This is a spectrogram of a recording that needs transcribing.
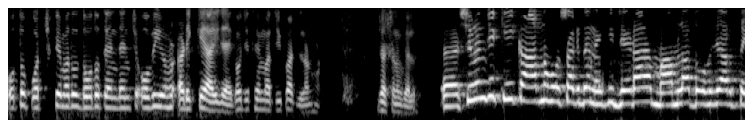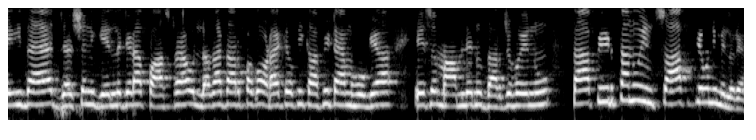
ਉਹ ਤੋਂ ਪੁੱਛ ਕੇ ਮਤਲਬ ਦੋ ਤੋਂ ਤਿੰਨ ਦਿਨ ਚ ਉਹ ਵੀ ਅੜਿੱਕ ਕੇ ਆ ਹੀ ਜਾਏਗਾ ਉਹ ਜਿੱਥੇ ਮਰਜ਼ੀ ਭੱਜ ਲੈਣ ਹੁਣ। ਜਸ਼ਨ ਗਿੱਲ। ਸ਼ਿਵਨ ਜੀ ਕੀ ਕਾਰਨ ਹੋ ਸਕਦੇ ਨੇ ਕਿ ਜਿਹੜਾ ਮਾਮਲਾ 2023 ਦਾ ਹੈ ਜਸ਼ਨ ਗਿੱਲ ਜਿਹੜਾ ਪਾਸਟਰ ਹੈ ਉਹ ਲਗਾਤਾਰ ਭਗੌੜਾ ਕਿਉਂਕਿ ਕਾਫੀ ਟਾਈਮ ਹੋ ਗਿਆ ਇਸ ਮਾਮਲੇ ਨੂੰ ਦਰਜ ਹੋਏ ਨੂੰ। ਤਾਂ ਪੀੜਤਾਂ ਨੂੰ ਇਨਸਾਫ ਕਿਉਂ ਨਹੀਂ ਮਿਲ ਰਿਹਾ?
